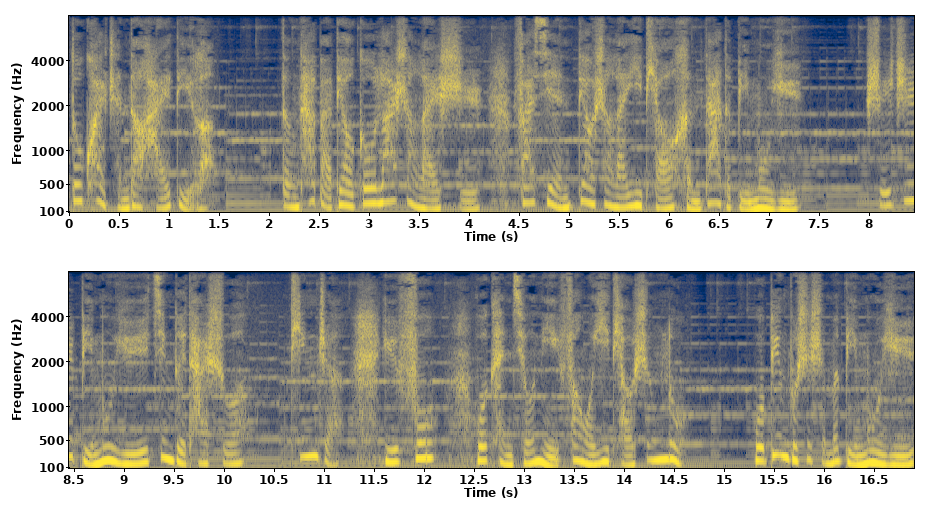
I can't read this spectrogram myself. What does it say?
都快沉到海底了。等他把钓钩拉上来时，发现钓上来一条很大的比目鱼。谁知比目鱼竟对他说：“听着，渔夫，我恳求你放我一条生路。我并不是什么比目鱼，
